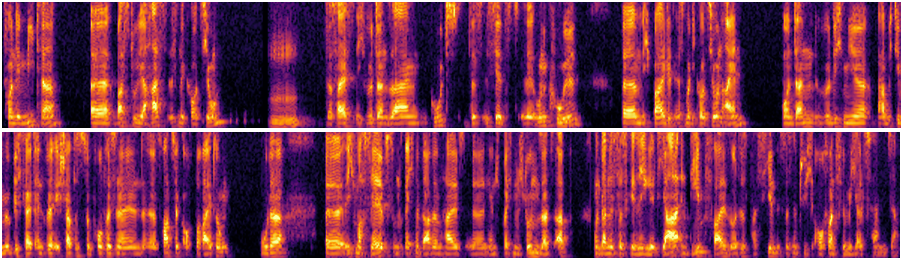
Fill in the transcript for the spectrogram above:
von dem Mieter. Äh, was du ja hast, ist eine Kaution. Mhm. Das heißt, ich würde dann sagen, gut, das ist jetzt äh, uncool. Ähm, ich behalte jetzt erstmal die Kaution ein und dann würde ich mir, habe ich die Möglichkeit, entweder ich schaffe es zur professionellen äh, Fahrzeugaufbereitung oder äh, ich mache es selbst und rechne da dann halt äh, einen entsprechenden Stundensatz ab. Und dann ist das geregelt. Ja, in dem Fall sollte es passieren, ist das natürlich Aufwand für mich als Vermieter.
